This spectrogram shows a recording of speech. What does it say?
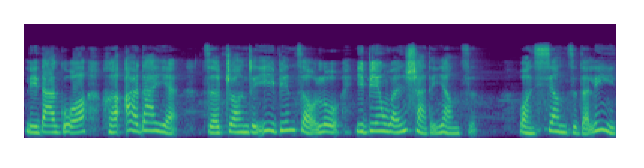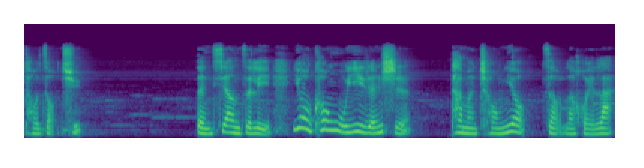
李大国和二大爷则装着一边走路一边玩耍的样子，往巷子的另一头走去。等巷子里又空无一人时，他们重又走了回来。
